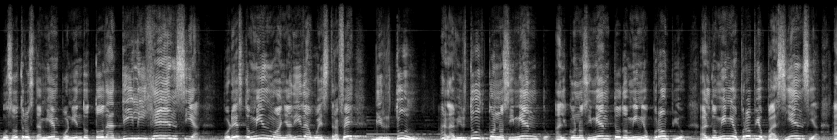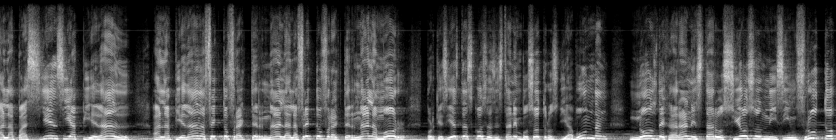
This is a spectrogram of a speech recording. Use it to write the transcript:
Vosotros también poniendo toda diligencia, por esto mismo añadida vuestra fe virtud a la virtud conocimiento, al conocimiento dominio propio, al dominio propio paciencia, a la paciencia piedad, a la piedad afecto fraternal, al afecto fraternal amor, porque si estas cosas están en vosotros y abundan, no os dejarán estar ociosos ni sin fruto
